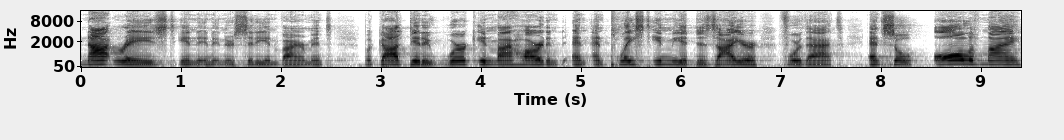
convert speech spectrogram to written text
not raised in an inner city environment, but God did a work in my heart and, and, and placed in me a desire for that. And so all of my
